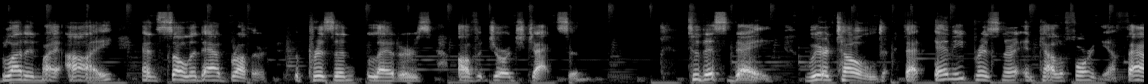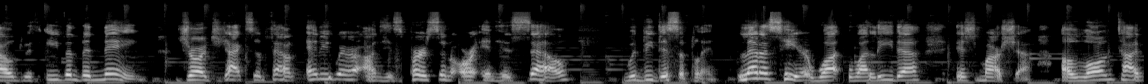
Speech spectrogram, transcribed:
Blood in My Eye and Soledad Brother, the prison letters of George Jackson. To this day, we're told that any prisoner in California found with even the name George Jackson found anywhere on his person or in his cell would be disciplined. Let us hear what Walidah Imarisha, a longtime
